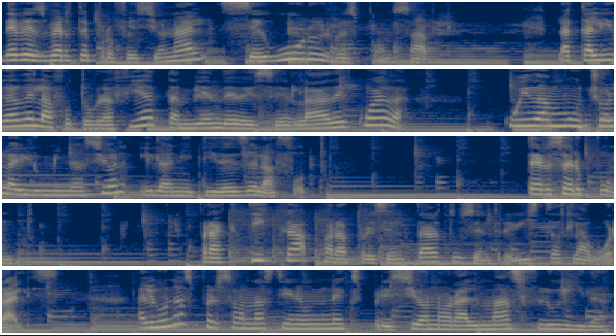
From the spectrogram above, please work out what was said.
Debes verte profesional, seguro y responsable. La calidad de la fotografía también debe ser la adecuada. Cuida mucho la iluminación y la nitidez de la foto. Tercer punto. Practica para presentar tus entrevistas laborales. Algunas personas tienen una expresión oral más fluida,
